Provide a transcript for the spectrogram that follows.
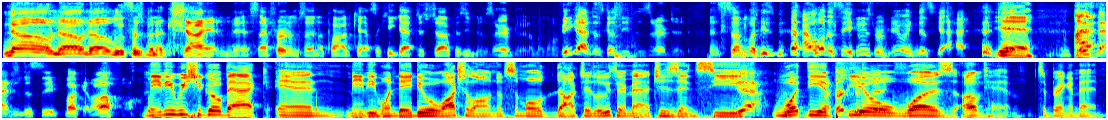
no, no, no. Luther's been a giant miss. I've heard him say in the podcast like he got this job because he deserved it. I'm like, well, if he got this because he deserved it, then somebody's. I want to see who's reviewing this guy. Yeah, this I- match just seemed fucking awful. maybe we should go back and maybe one day do a watch along of some old Doctor Luther matches and see Yeah. what the I've heard good appeal was of him to bring him in.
